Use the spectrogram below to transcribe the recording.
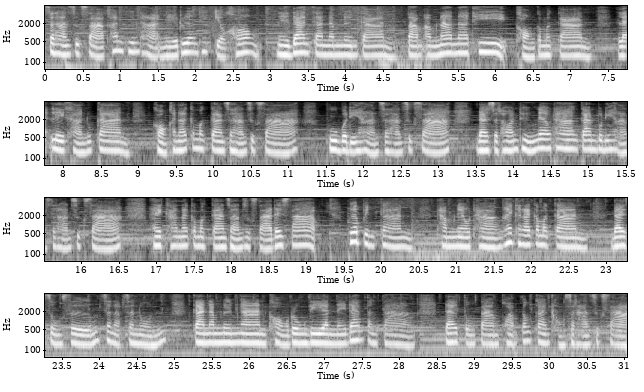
สถานศึกษาขั้นพื้นฐานในเรื่องที่เกี่ยวข้อง ในด้านการดำเนินการ ตามอำนาจหน้าที่ของกรรมการ และเลขานุการของคณะกรรมการสถานศึกษา ผู้บริหารสถานศึกษา ได้สะท้อนถึงแนวทางการบริหารสถานศึกษา ให้คณะกรรมการสถานศึกษาได้ทราบ เพื่อเป็นการทำแนวทางให้คณะกรรมการ ได้ส่งเสริม สนับสนุน การดำเนินงานของโรงเรียนในด้านต่างๆ ได้ตรงตามความต้องการของสถานศึกษา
